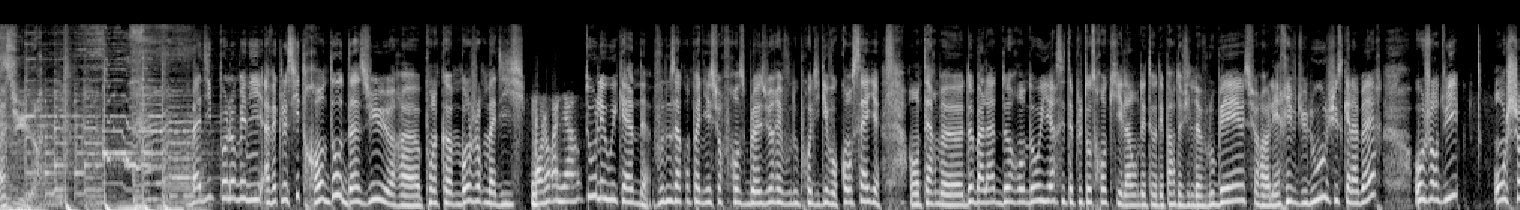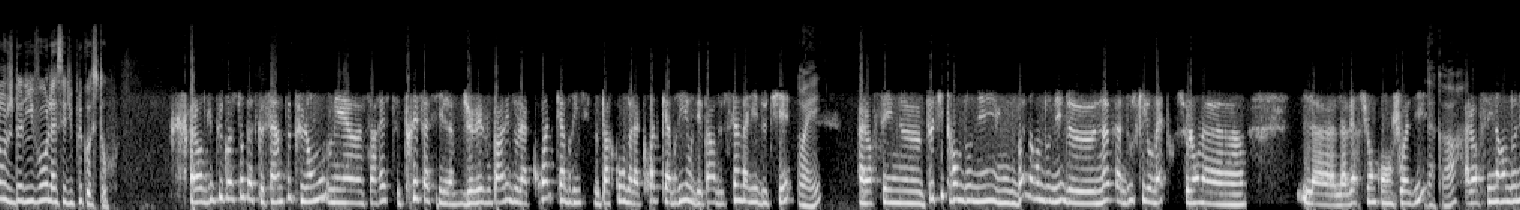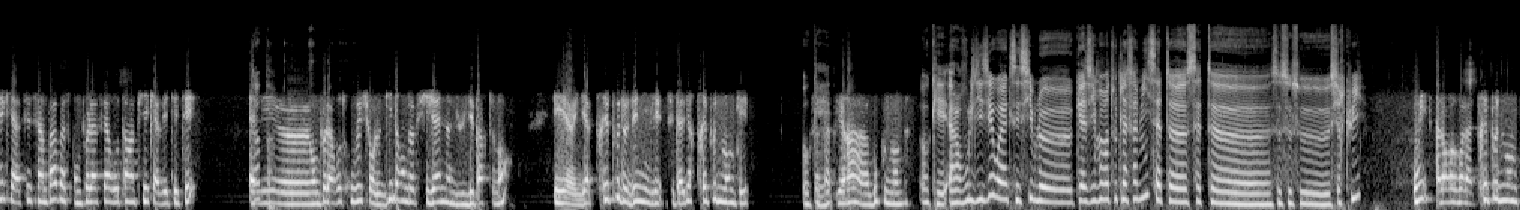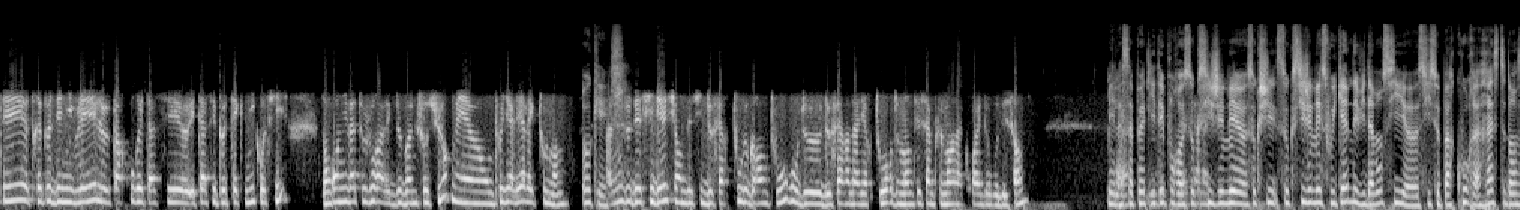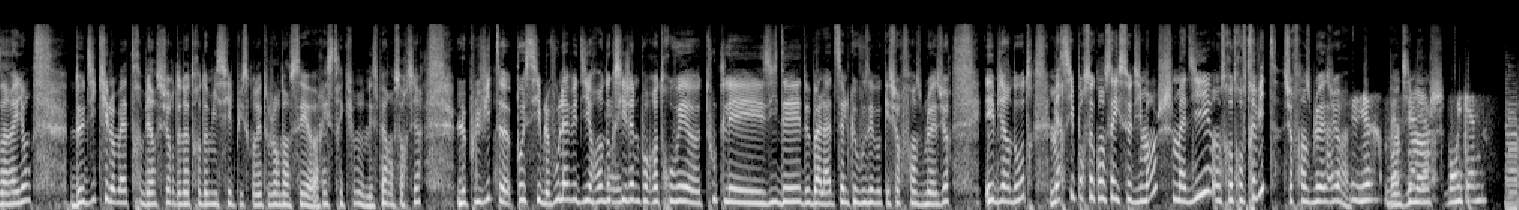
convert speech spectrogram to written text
Azur. Madi Polomeni avec le site rando-d'azur.com. Bonjour Madi. Bonjour Alia. Tous les week-ends, vous nous accompagnez sur France Bleu Azur et vous nous prodiguez vos conseils en termes de balade, de rando. Hier, c'était plutôt tranquille. Hein. On était au départ de Villeneuve-Loubet, sur les rives du Loup jusqu'à la mer. Aujourd'hui, on change de niveau. Là, c'est du plus costaud. Alors du plus costaud parce que c'est un peu plus long, mais euh, ça reste très facile. Je vais vous parler de la Croix de Cabri, le parcours de la Croix de Cabri au départ de Saint-Vallier-de-Thiers. Ouais. Alors c'est une petite randonnée, une bonne randonnée de 9 à 12 km selon la, la, la version qu'on choisit. D'accord. Alors c'est une randonnée qui est assez sympa parce qu'on peut la faire autant à pied qu'à VTT. Elle est, euh, on peut la retrouver sur le guide d'oxygène du département. Et euh, il y a très peu de dénivelé, c'est-à-dire très peu de montée. Ça, ça plaira à beaucoup de monde. Ok. Alors vous le disiez, ouais, accessible euh, quasiment à toute la famille cette, euh, cette, euh, ce, ce, ce circuit? Oui, alors voilà, très peu de montée, très peu de dénivelé. Le parcours est assez, est assez peu technique aussi. Donc on y va toujours avec de bonnes chaussures, mais on peut y aller avec tout le monde. Ok. À nous de décider si on décide de faire tout le grand tour ou de, de faire un aller-retour, de monter simplement à la croix et de redescendre. Mais là, Voilà. ça peut être l'idée pour euh, s'oxygéner, euh, s'oxy- s'oxygéner ce week-end, évidemment, si, euh, si ce parcours reste dans un rayon de 10 km, bien sûr, de notre domicile, puisqu'on est toujours dans ces restrictions. On espère en sortir le plus vite possible. Vous l'avez dit, rang d'oxygène pour retrouver toutes les idées de balade, celles que vous évoquez sur France Bleu Azur et bien d'autres. Merci pour ce conseil ce dimanche, Madi. On se retrouve très vite sur France Bleu Azur. Bon Merci, dimanche. Bon week-end.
